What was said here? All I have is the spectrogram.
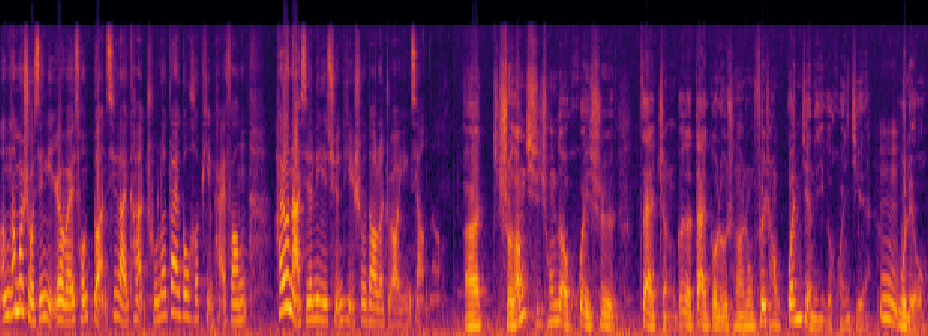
嗯，那么首先你认为从短期来看，除了代购和品牌方，还有哪些利益群体受到了主要影响呢？呃，首当其冲的会是在整个的代购流程当中非常关键的一个环节，嗯，物流。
